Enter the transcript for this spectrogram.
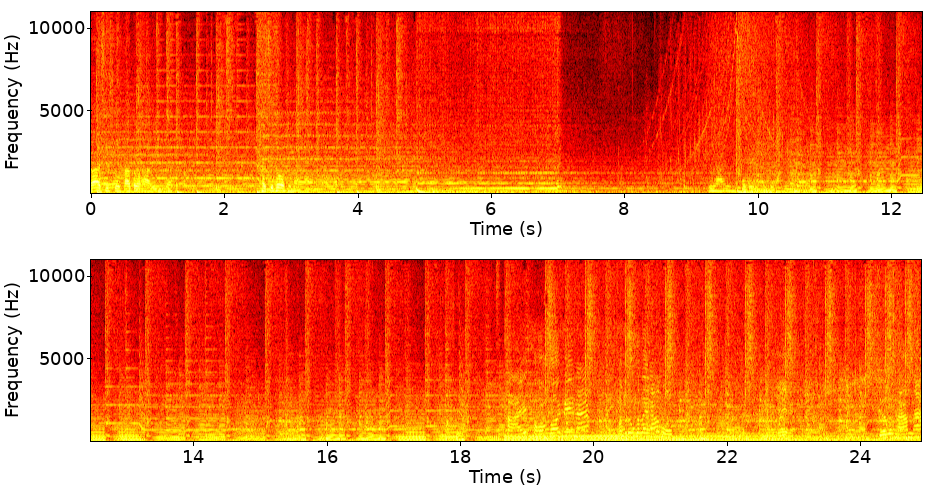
วลาเองผมเป็นคนจะทำอะไรสาย 200 เมตรนะ เรามาดูกันเลยนะครับผมโอเคเรือลงน้ำนะ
